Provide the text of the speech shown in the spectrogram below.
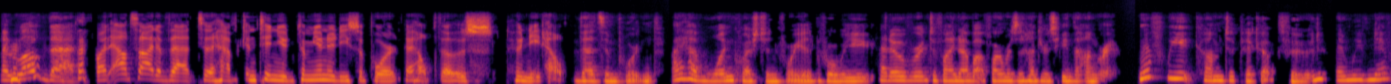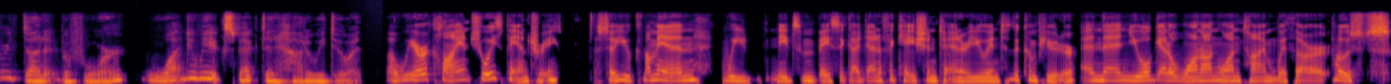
I love that. But outside of that, to have continued community support to help those who need help. That's important. I have one question for you before we head over to find out about Farmers and Hunters Feed the Hungry. If we come to pick up food and we've never done it before, what do we expect and how do we do it? Uh, we are a client choice pantry. So you come in, we need some basic identification to enter you into the computer, and then you will get a one on one time with our hosts,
